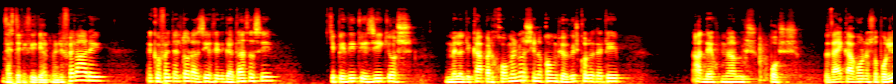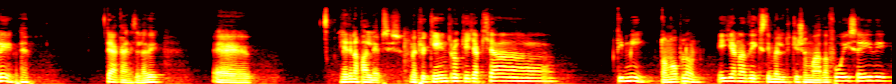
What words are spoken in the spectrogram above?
δεύτερη θητεία του με τη Ferrari. Ε, και ο Φέτελ τώρα ζει αυτή την κατάσταση και επειδή τη ζει και ως μελλοντικά περχόμενο είναι ακόμη πιο δύσκολο γιατί αντέχουμε άλλους πόσους. 10 αγώνες το πολύ; Ε, τι να κάνεις δηλαδή. Ε, γιατί να παλέψεις; Με ποιο κίνητρο και για ποια τιμή των όπλων; Ή για να δείξεις τη μελλοντική σου ομάδα αφού είσαι ήδη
